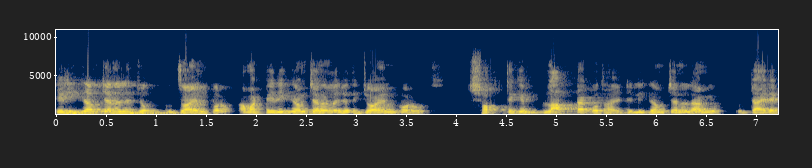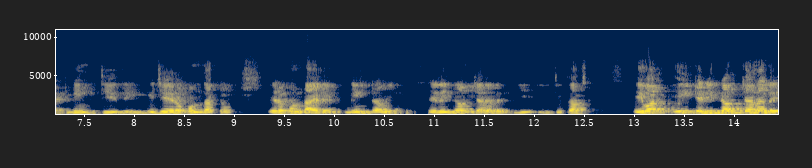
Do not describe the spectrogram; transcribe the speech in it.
টেলিগ্রাম চ্যানেলে জয়েন করো। আমার টেলিগ্রাম চ্যানেলে যদি জয়েন করো সব থেকে লাভটা কোথায়? টেলিগ্রাম চ্যানেলে আমি ডাইরেক্ট লিংক দিয়ে দিই। এই যে এরকম দেখো, এরকম ডাইরেক্ট লিংক আমি টেলিগ্রাম চ্যানেলে দিয়ে দিই, ঠিক আছে? এবার এই টেলিগ্রাম চ্যানেলে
